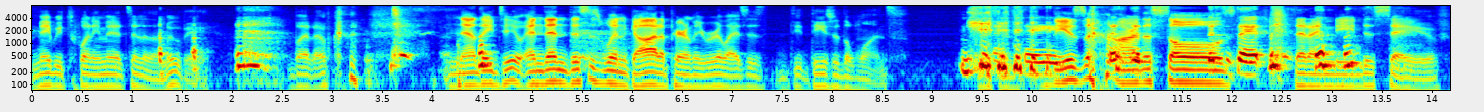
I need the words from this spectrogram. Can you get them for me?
maybe 20 minutes into the movie, but of now they do. And then this is when God apparently realizes th- these are the ones. They- These are the souls that I need to save.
